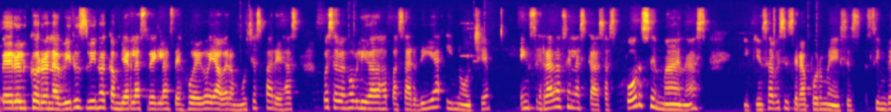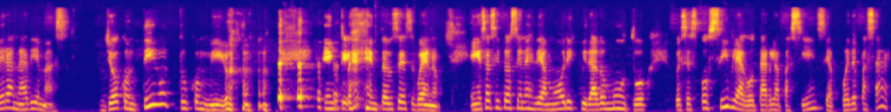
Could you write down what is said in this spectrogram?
Pero el coronavirus vino a cambiar las reglas de juego y ahora muchas parejas pues se ven obligadas a pasar día y noche encerradas en las casas por semanas y quién sabe si será por meses sin ver a nadie más. Yo contigo, tú conmigo. Entonces, bueno, en esas situaciones de amor y cuidado mutuo, pues es posible agotar la paciencia, puede pasar.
